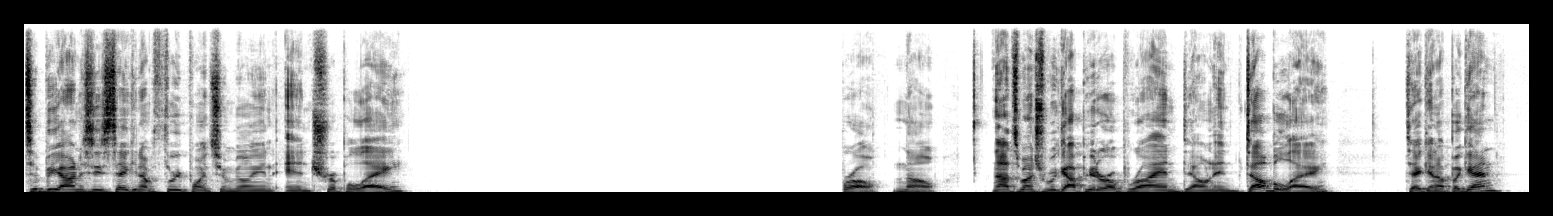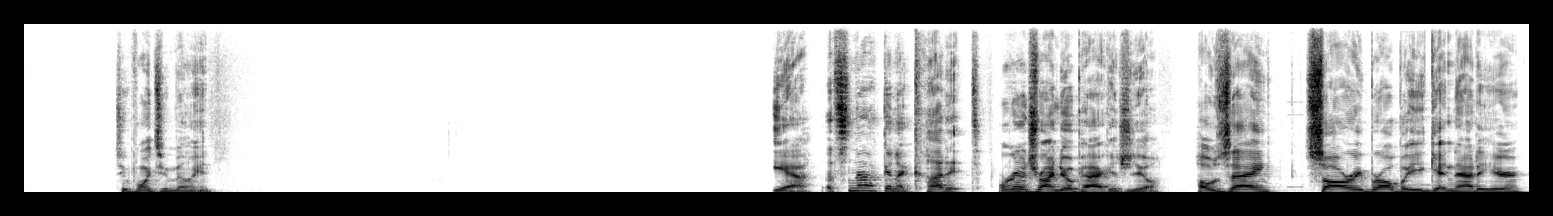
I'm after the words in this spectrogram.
to be honest, he's taking up 3.2 million in AAA. Bro, no. Not to mention we got Peter O'Brien down in Double A, taking up again 2.2 million. Yeah, that's not gonna cut it. We're gonna try and do a package deal. Jose, sorry, bro, but you're getting out of here.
